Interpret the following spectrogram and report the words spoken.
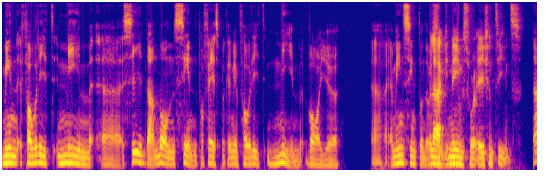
min favorit meme eh, någonsin på Facebook, eller min favorit meme var ju, eh, jag minns inte om det var Black 2019. memes for Asian teens.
